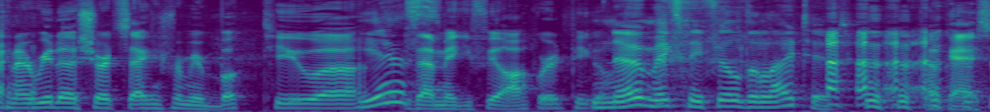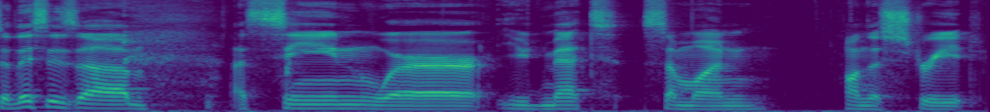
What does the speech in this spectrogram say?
can I read a short section from your book to you? Uh, Yes. Does that make you feel awkward, Pico? No, it makes me feel delighted. okay, so this is um, a scene where you'd met someone on the street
